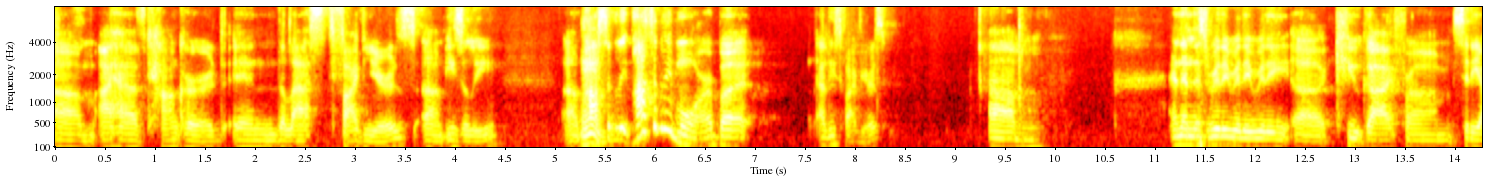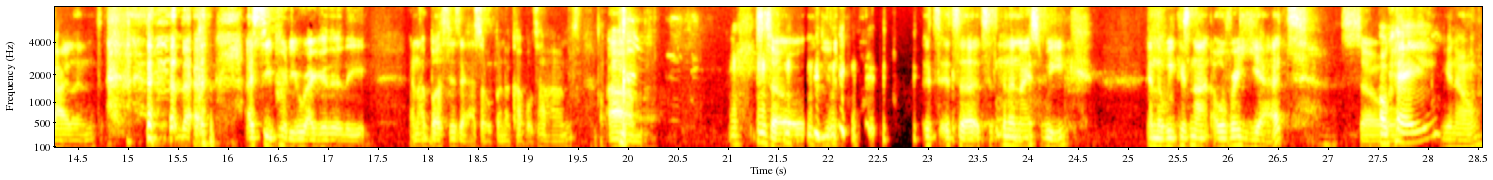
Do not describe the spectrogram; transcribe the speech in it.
Um, I have conquered in the last five years um, easily, uh, Mm. possibly possibly more, but at least five years. Um, and then this really, really, really uh, cute guy from City Island that I see pretty regularly, and I bust his ass open a couple times. Um, so you know, it's it's a it's, it's been a nice week, and the week is not over yet. So Okay, you know,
